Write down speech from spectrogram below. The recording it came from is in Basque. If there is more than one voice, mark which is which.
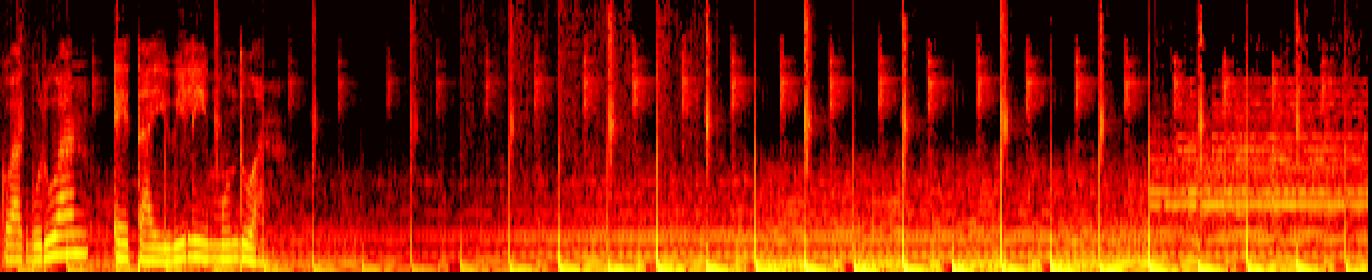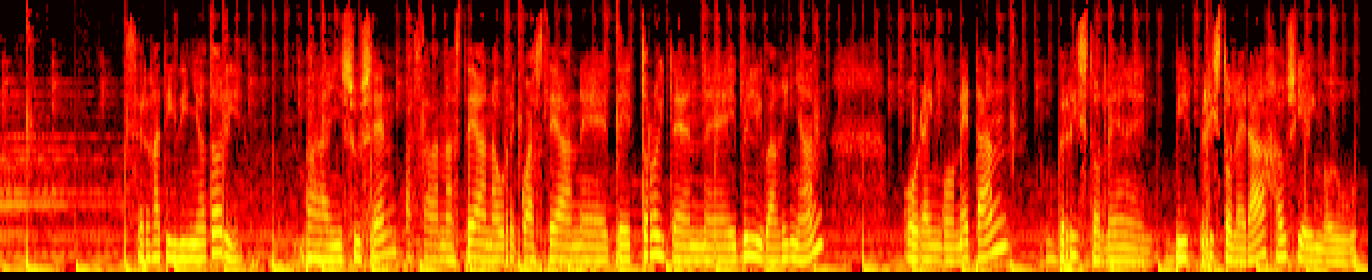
Speaker 1: diskoak buruan eta ibili munduan. Zergatik dinotori? Ba, inzuzen, pasadan astean, aurreko astean e, Detroiten e, ibili baginan, orain honetan Bristolen, Bristolera jauzi egingo dugu.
